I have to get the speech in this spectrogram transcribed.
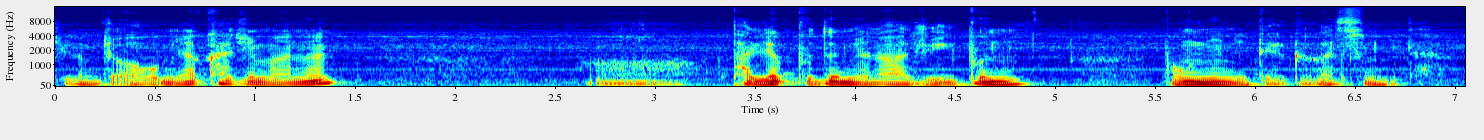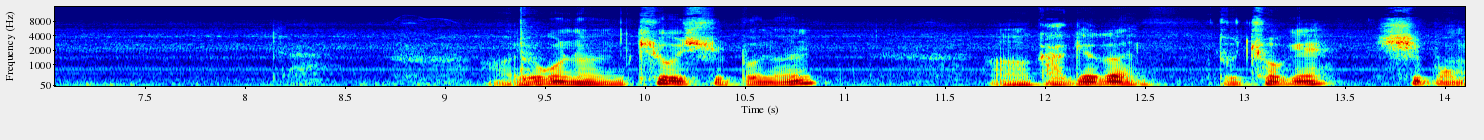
지금 조금 약하지만은 어, 탄력 붙으면 아주 이쁜 복륜이 될 것 같습니다. 자, 어, 요거는 키우실 분은 어, 가격은 두 촉에 15,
